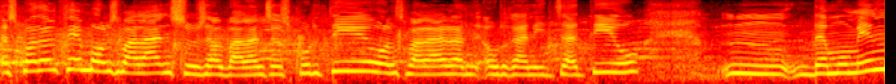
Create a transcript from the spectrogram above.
Es poden fer molts balanços, el balanç esportiu, el balanç organitzatiu. Mm, de moment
